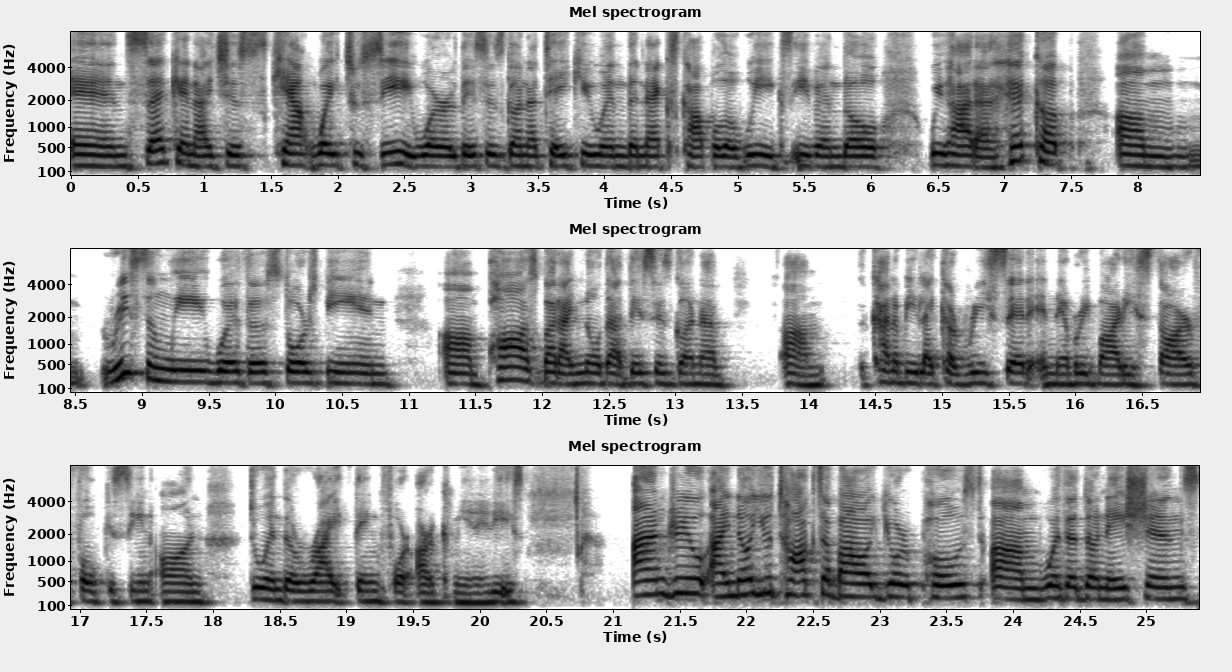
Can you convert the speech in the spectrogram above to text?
and second i just can't wait to see where this is going to take you in the next couple of weeks even though we've had a hiccup um, recently with the stores being um, paused but i know that this is going to um, kind of be like a reset and everybody start focusing on doing the right thing for our communities Andrew, I know you talked about your post um, with the donations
